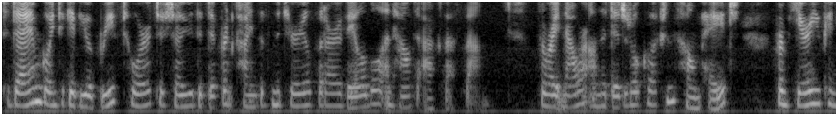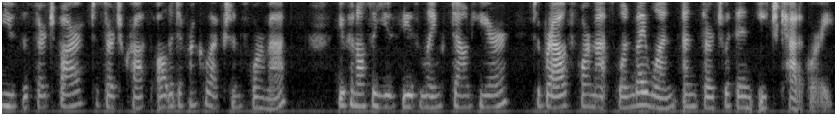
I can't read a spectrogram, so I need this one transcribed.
Today I'm going to give you a brief tour to show you the different kinds of materials that are available and how to access them. So right now we're on the Digital Collections homepage. From here you can use the search bar to search across all the different collection formats. You can also use these links down here to browse formats one by one and search within each category.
